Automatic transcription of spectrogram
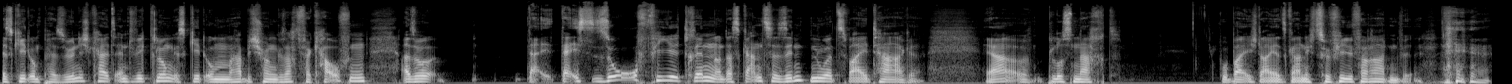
Es geht um Persönlichkeitsentwicklung, es geht um, habe ich schon gesagt, Verkaufen. Also da, da ist so viel drin und das Ganze sind nur zwei Tage. Ja, plus Nacht. Wobei ich da jetzt gar nicht zu viel verraten will.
